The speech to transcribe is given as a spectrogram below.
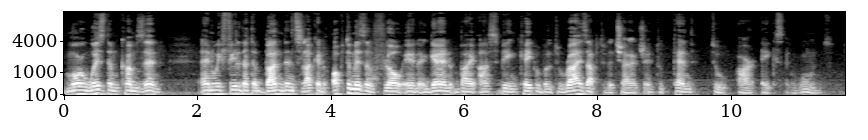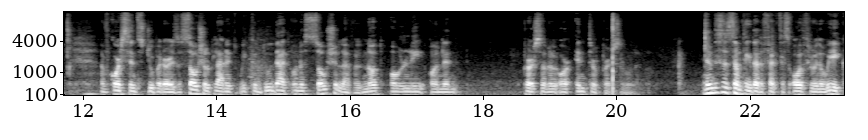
more wisdom comes in, and we feel that abundance, luck and optimism flow in again by us being capable to rise up to the challenge and to tend to our aches and wounds. Of course, since Jupiter is a social planet, we could do that on a social level, not only on a personal or interpersonal level. And this is something that affects us all through the week.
